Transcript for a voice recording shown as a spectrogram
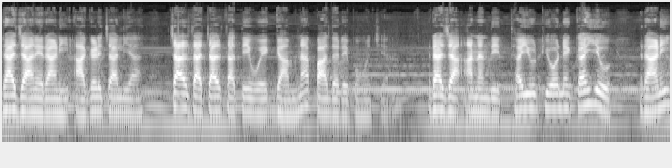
રાજા અને રાણી આગળ ચાલ્યા. ચાલતા ચાલતા તેઓ એક ગામના પાદરે પહોંચ્યા. રાજા આનંદિત થઈ ઉઠ્યો અને કહ્યું, રાણી,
